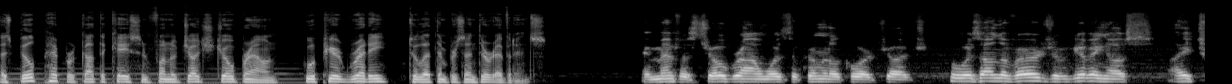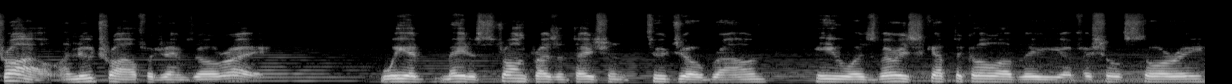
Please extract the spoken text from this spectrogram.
as Bill Pepper got the case in front of Judge Joe Brown, who appeared ready to let them present their evidence. In Memphis, Joe Brown was the criminal court judge who was on the verge of giving us a trial, a new trial for James Earl Ray. We had made a strong presentation to Joe Brown. He was very skeptical of the official story.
